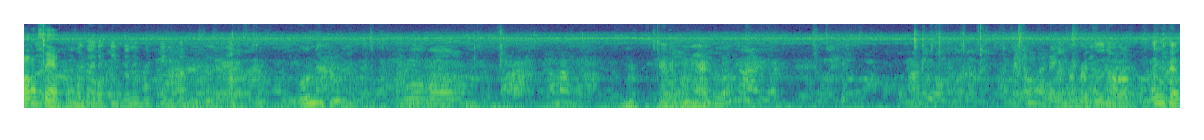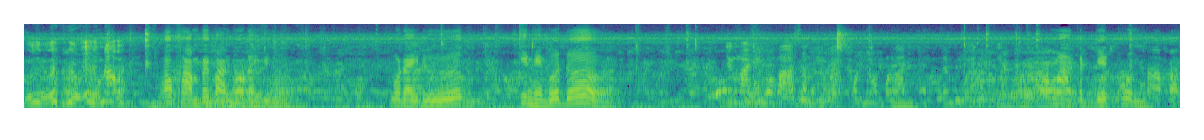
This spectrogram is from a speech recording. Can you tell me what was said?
ของแสบบ่ไม่เคยได้กินก็เลยไม่กินมาซื่อๆนะอุ้ยมันถือวัววัวแกให้เบิ่งแม่เป็นน้ำมันอะไรอยู่เขาซื้อทำไมเออก็ซื้อเองหน้าไป เอาคำไปบ้านเท่าใดอยู่บ่บ่ได้เดึกกินให้เบิดเด้อยังมาที่บ้าสันอยู่คนทำบรานจังหวยมากันเจ็ดคนมาปั่น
